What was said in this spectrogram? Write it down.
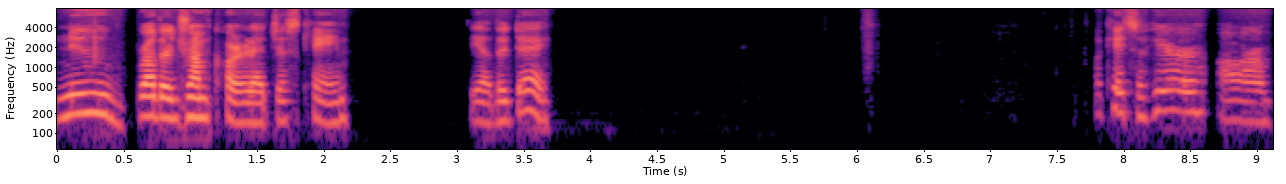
new Brother drum carder that just came the other day. Okay, so here are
